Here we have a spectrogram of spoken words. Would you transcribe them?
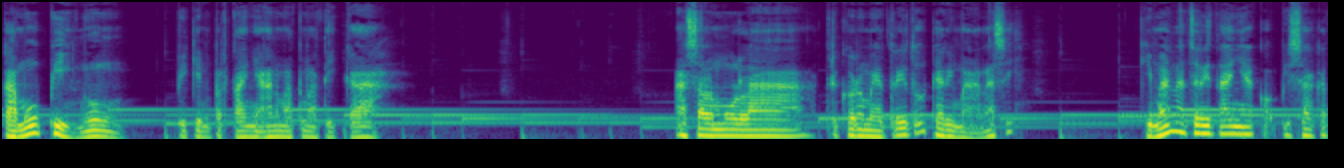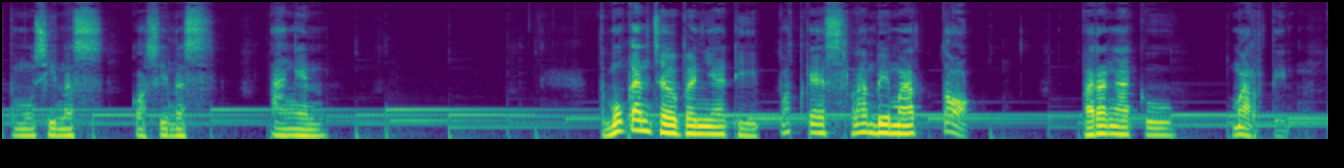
Kamu bingung bikin pertanyaan matematika. Asal mula trigonometri itu dari mana sih? Gimana ceritanya kok bisa ketemu sinus, kosinus, tangen? Temukan jawabannya di podcast Lambe Matok bareng aku Martin.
